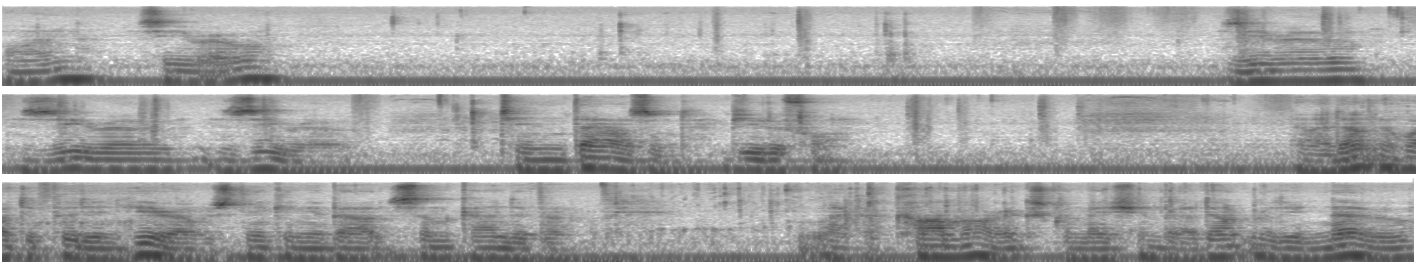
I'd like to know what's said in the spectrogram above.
One, zero, zero, zero, zero, ten thousand. Beautiful. Now I don't know what to put in here. I was thinking about some kind of a like a comma or exclamation, but I don't really know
